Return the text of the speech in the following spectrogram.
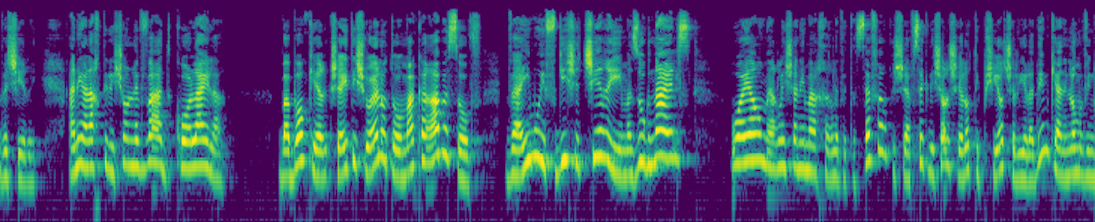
ושירי. אני הלכתי לישון לבד כל לילה. בבוקר, כשהייתי שואל אותו מה קרה בסוף, והאם הוא הפגיש את שירי עם הזוג ניילס, הוא היה אומר לי שאני מאחר לבית הספר ושיפסיק לשאול שאלות טיפשיות של ילדים כי אני לא מבין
